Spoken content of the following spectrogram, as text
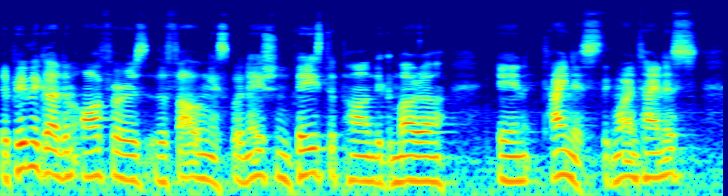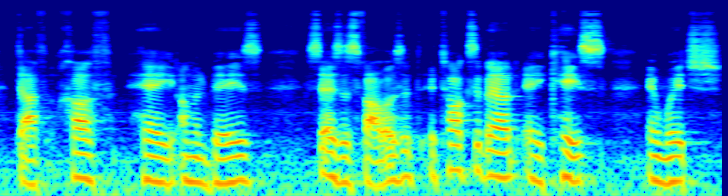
the Pri Megadim offers the following explanation based upon the Gemara in Tainus. The Gemara in Tainus, Daf Chaf Hey Amud Beis, says as follows. It, it, talks about a case in which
